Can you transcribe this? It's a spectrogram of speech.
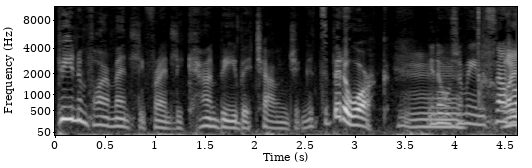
being environmentally friendly can be a bit challenging. It's a bit of work. You know what I mean? It's not I know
